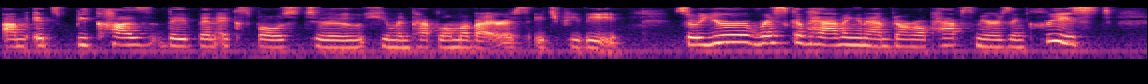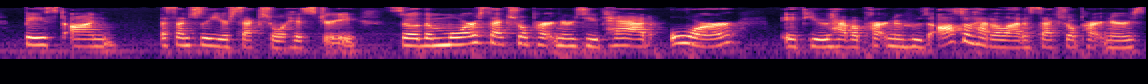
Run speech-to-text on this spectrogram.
um, it's because they've been exposed to human papillomavirus, HPV. So, your risk of having an abnormal pap smear is increased based on essentially your sexual history. So the more sexual partners you've had, or if you have a partner who's also had a lot of sexual partners,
